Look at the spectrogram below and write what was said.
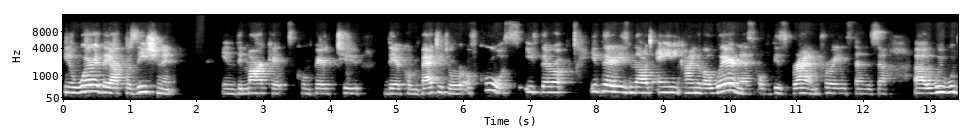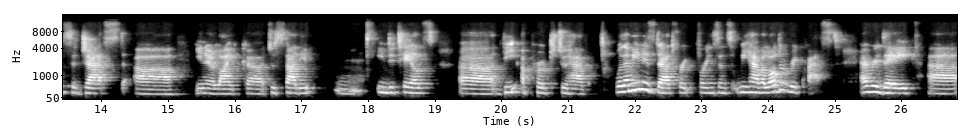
you know, where they are positioning in the market compared to their competitor. Of course, if there are, if there is not any kind of awareness of this brand, for instance, uh, uh we would suggest, uh, you know, like uh, to study um, in details uh, the approach to have. What I mean is that, for, for instance, we have a lot of requests every day uh,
